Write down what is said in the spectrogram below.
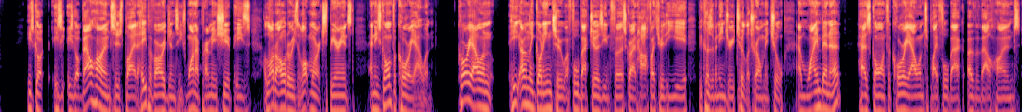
He's got he's he's got Val Holmes who's played a heap of origins. He's won a premiership. He's a lot older. He's a lot more experienced, and he's gone for Corey Allen. Corey Allen, he only got into a fullback jersey in first grade halfway through the year because of an injury to Latrell Mitchell, and Wayne Bennett has gone for Corey Allen to play fullback over Val Holmes.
